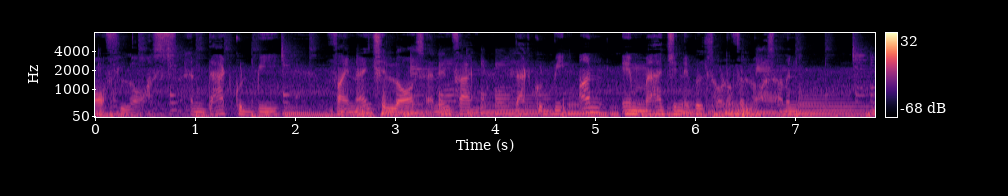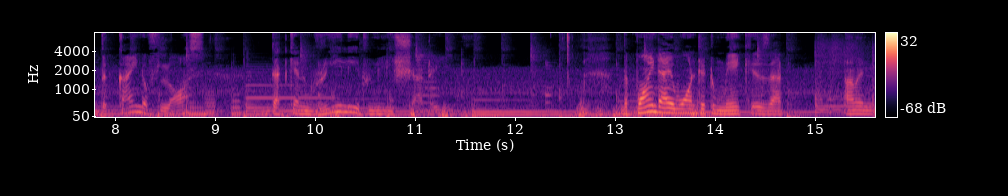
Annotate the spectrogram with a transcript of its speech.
of loss. And that could be financial loss and in fact that could be unimaginable sort of a loss. I mean the kind of loss that can really really shatter you. The point i wanted to make is that i mean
